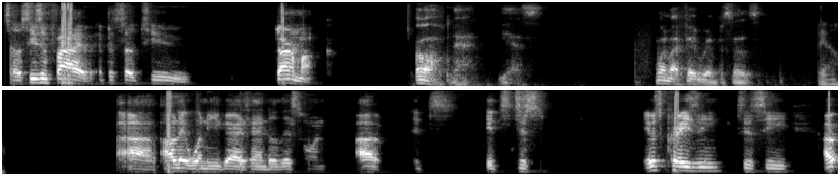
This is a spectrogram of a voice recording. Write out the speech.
So season five, episode two, Darmok. oh man yes one of my favorite episodes Yeah. Uh, I'll let one of you guys handle this one. Uh, it's it's just it was crazy to see. I,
